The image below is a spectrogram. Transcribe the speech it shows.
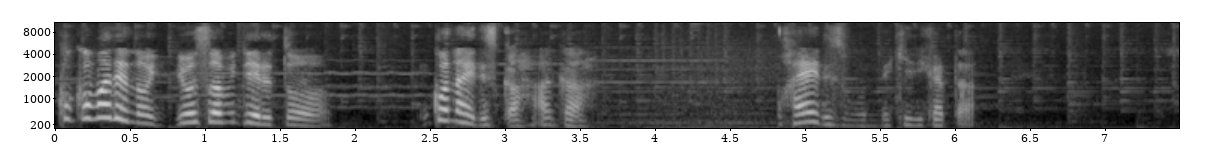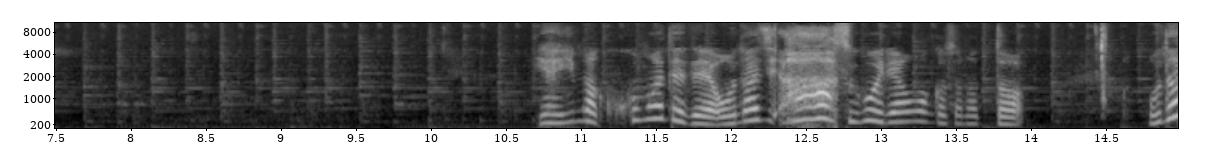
ここまでの様子を見ていると、来ないですか？赤。早いですもんね、切り方。いや、今ここまでで同じ、ああ、すごい、リャンワン重なった。同じよ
